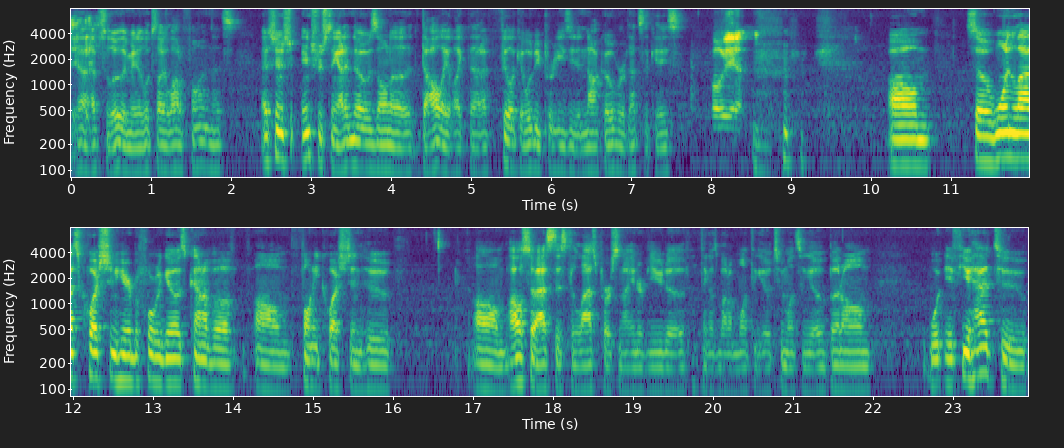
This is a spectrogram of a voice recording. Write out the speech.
Yeah, absolutely. I mean, it looks like a lot of fun. That's that's interesting. I didn't know it was on a dolly like that. I feel like it would be pretty easy to knock over if that's the case. Oh yeah. Um, so one last question here before we go. is kind of a um, funny question. Who um, I also asked this to the last person I interviewed. Uh, I think it was about a month ago, two months ago. But um, w- if you had to,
